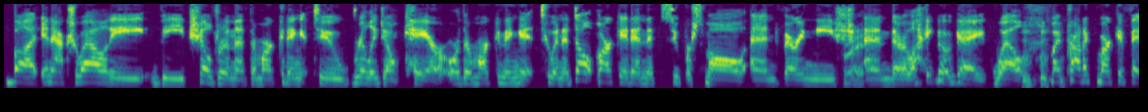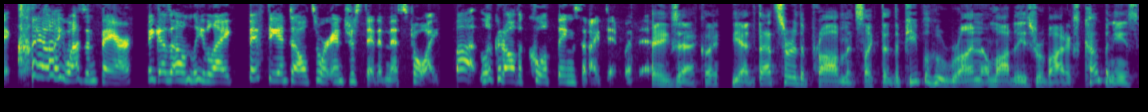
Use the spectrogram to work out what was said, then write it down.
But in actuality, the children that they're marketing it to really don't care or they're marketing it to an adult market and it's super small and very niche. Right. And they're like, okay, well, my product market fit clearly wasn't there because only like 50 adults were interested in this toy. But look at all the cool things that I did with it. Exactly. Yeah, that's sort of the problem. It's like the, the people who run a lot of these robotics companies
